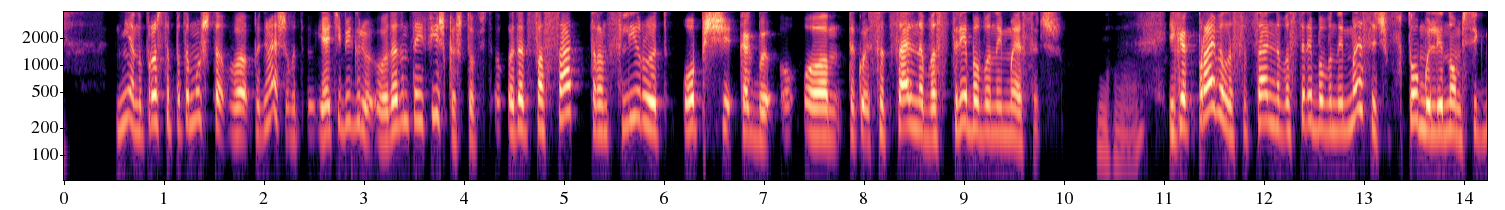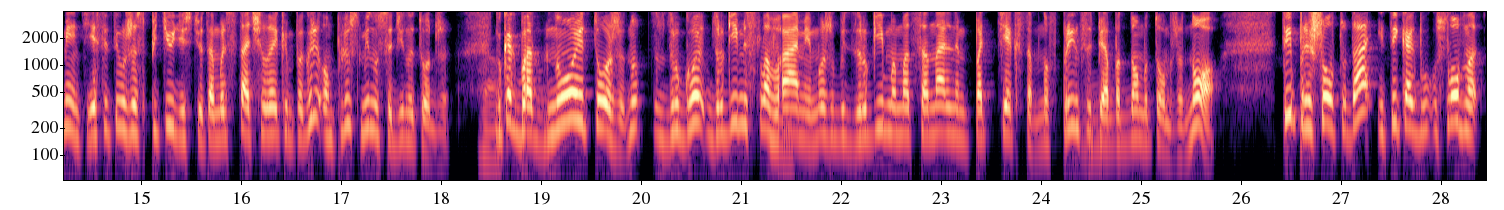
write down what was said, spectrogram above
Не, ну просто потому что, понимаешь, вот я тебе говорю, вот этом-то и фишка, что этот фасад транслирует общий, как бы, такой социально востребованный месседж. Угу. И, как правило, социально востребованный месседж в том или ином сегменте, если ты уже с 50 там, или 100 человеком поговорил, он плюс-минус один и тот же. Да. Ну, как бы одно и то же. Ну, с другой, другими словами, может быть, другим эмоциональным подтекстом, но в принципе об одном и том же. Но ты пришел туда, и ты как бы условно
